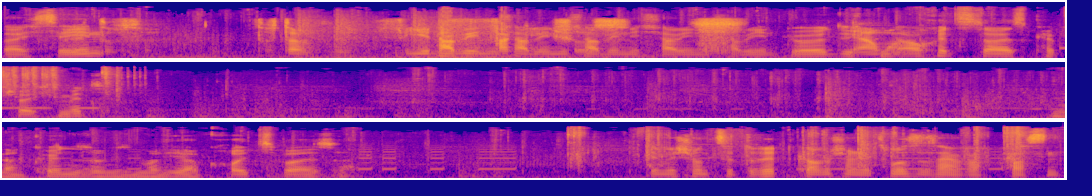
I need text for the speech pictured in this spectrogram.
Soll ich sehen? Das darf für jeden Ich hab ihn, ich hab ihn, hab ihn, ich hab ihn, ich hab ihn. Gut, ich Ja, bin Mann. auch jetzt da, jetzt capture ich mit. Und dann können sie uns mal hier kreuzweise. Sind wir schon zu dritt? Komm schon, jetzt muss es einfach passen.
